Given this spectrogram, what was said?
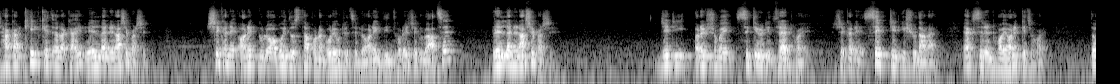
ঢাকার খিলক্ষেত এলাকায় রেল লাইনের আশেপাশে। সেখানে অনেকগুলো অবৈধ স্থাপনা গড়ে উঠেছিল। অনেক দিন ধরে সেগুলো আছে রেল লাইনের আশেপাশে। যেটি অনেক সময় সিকিউরিটি থ্রেট হয়। সেখানে সেফটির ইস্যু দাঁড়ায়। অ্যাক্সিডেন্ট হয়, অনেক কিছু হয়। তো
